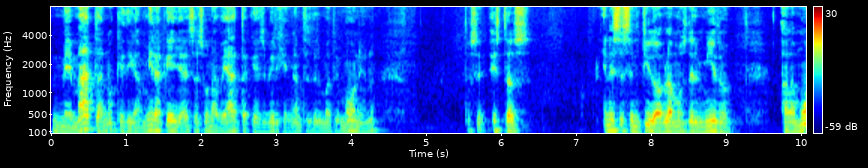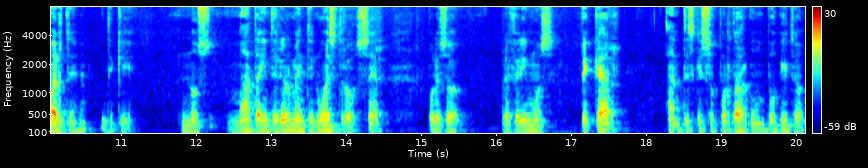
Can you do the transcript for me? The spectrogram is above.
me mata, ¿no? Que digan, mira aquella, esa es una beata que es virgen antes del matrimonio, ¿no? Entonces, estas En ese sentido hablamos del miedo a la muerte, de que nos mata interiormente nuestro ser. Por eso preferimos pecar antes que soportar un poquito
